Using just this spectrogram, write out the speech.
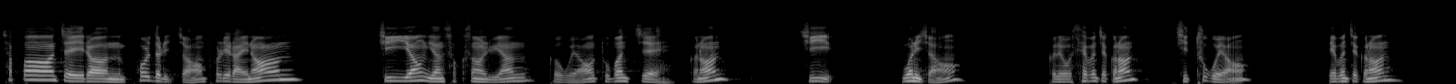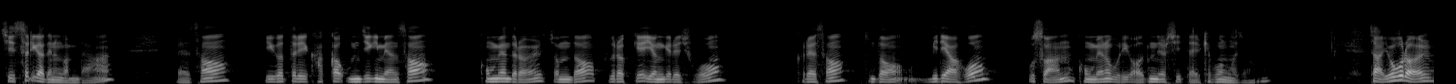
첫 번째 이런 pole들 있죠. polyline은 G0 연속성을 위한 거고요. 두 번째 거는 G1이죠. 그리고 세 번째 거는 G2고요. 네 번째 거는 G3가 되는 겁니다. 그래서 이것들이 각각 움직이면서 곡면들을 좀 더 부드럽게 연결해 주고 그래서 좀 더 미리하고 우수한 곡면을 우리가 얻어낼 수 있다 이렇게 보는 거죠. 자, 요거를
